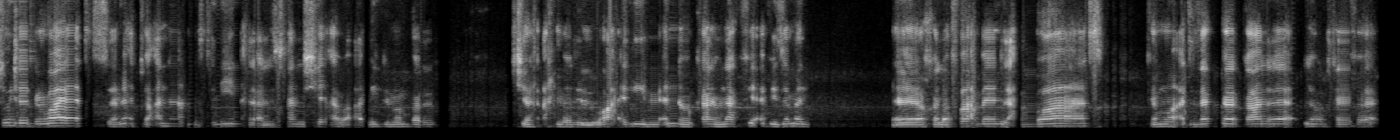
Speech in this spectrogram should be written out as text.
توجد رواية سمعت عنها من سنين على لسان الشيعة وعميد المنبر الشيخ أحمد الوائلي بأنه كان هناك فئة في زمن آه، خلفاء بن العباس. كما أتذكر قال له الخليفة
